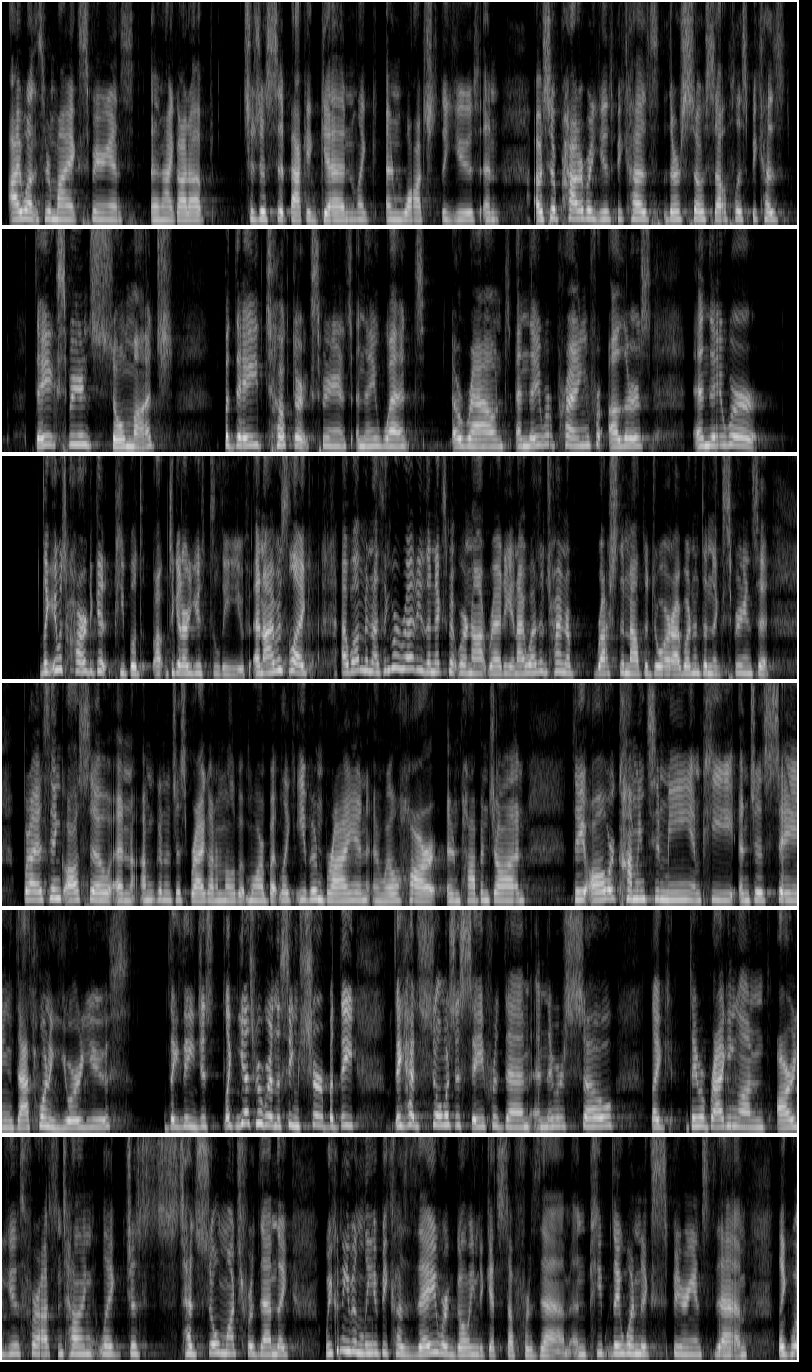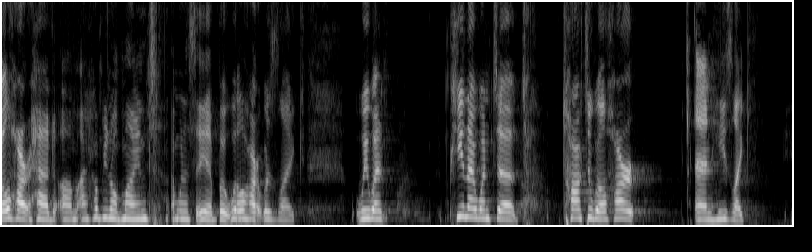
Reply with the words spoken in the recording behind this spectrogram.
I went through my experience and I got up to just sit back again, like and watch the youth, and I was so proud of our youth because they're so selfless because they experienced so much, but they took their experience and they went around and they were praying for others, and they were like it was hard to get people to, uh, to get our youth to leave. And i was like at one minute i think we're ready. The next minute we're not ready. And i wasn't trying to rush them out the door. I wanted them to experience it. But i think also and i'm going to just brag on them a little bit more but like even brian and will hart and pop and john they all were coming to me and pete and just saying that's one of your youth. They, they just like yes we were wearing the same shirt but they they had so much to say for them and they were so like they were bragging on our youth for us and telling like just had so much for them. Like we couldn't even leave because they were going to get stuff for them and people they wanted to experience them. Like will hart had um, i hope you don't mind i'm going to say it but will hart was like we went p and i went to t- talk to will hart and he's like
